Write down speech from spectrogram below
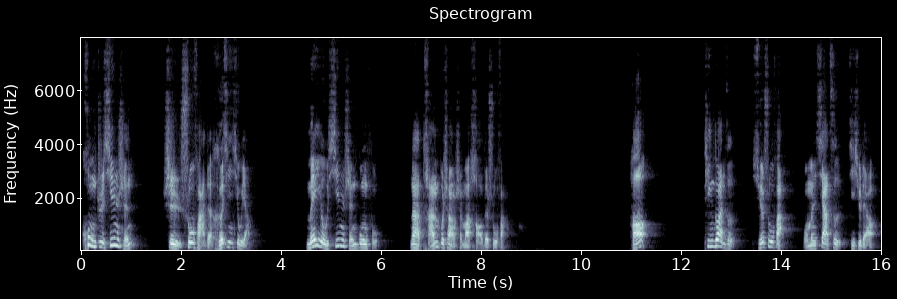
控制心神是书法的核心修养，没有心神功夫，那谈不上什么好的书法。好，听段子学书法。我们下次继续聊。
